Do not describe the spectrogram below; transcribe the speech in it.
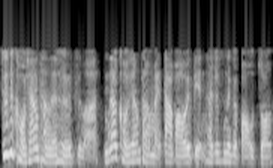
就是口香糖的盒子嘛，你知道口香糖买大包一点，它就是那个包装，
